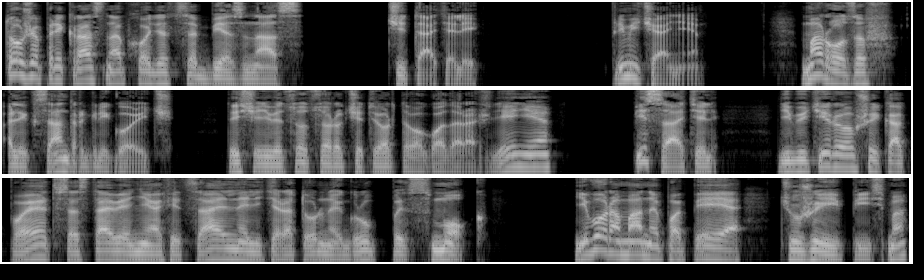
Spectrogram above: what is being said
тоже прекрасно обходятся без нас, читателей. Примечание. Морозов Александр Григорьевич, 1944 года рождения, писатель, дебютировавший как поэт в составе неофициальной литературной группы «Смок». Его роман-эпопея «Чужие письма»,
